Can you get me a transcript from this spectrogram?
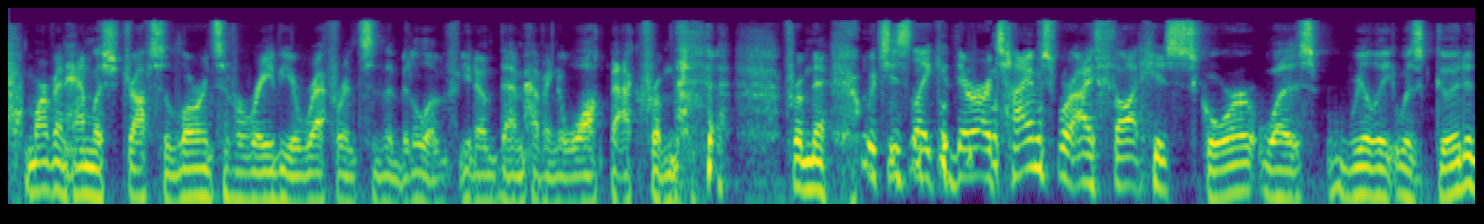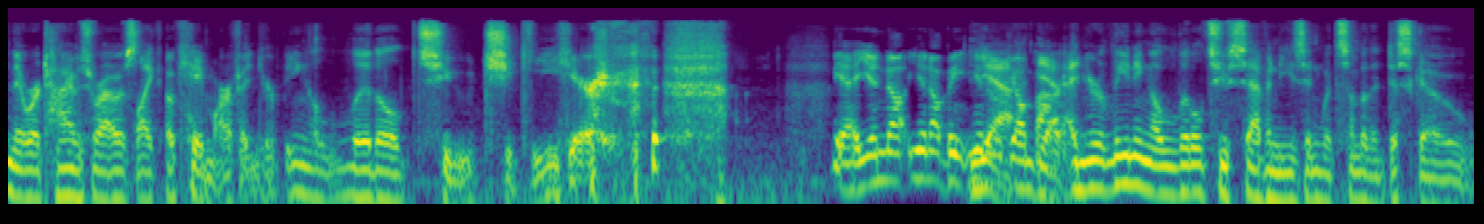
Marvin Hamlisch drops a Lawrence of Arabia reference in the middle of you know them having to walk back from the from there, which is like there are times where I thought his score was really was good, and there were times where I was like, okay, Marvin, you're being a little too cheeky here. Yeah, you're not you're not being you're yeah, not John Barry. yeah, and you're leaning a little too 70s in with some of the disco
